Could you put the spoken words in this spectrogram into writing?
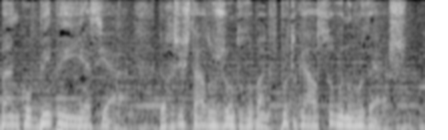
Banco BPI SA. Registado junto do Banco de Portugal sob o número 10.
